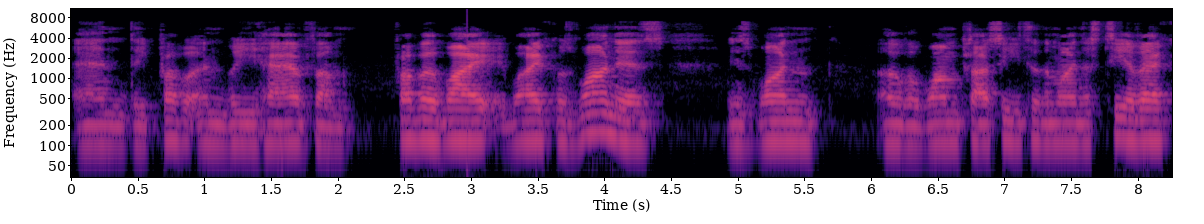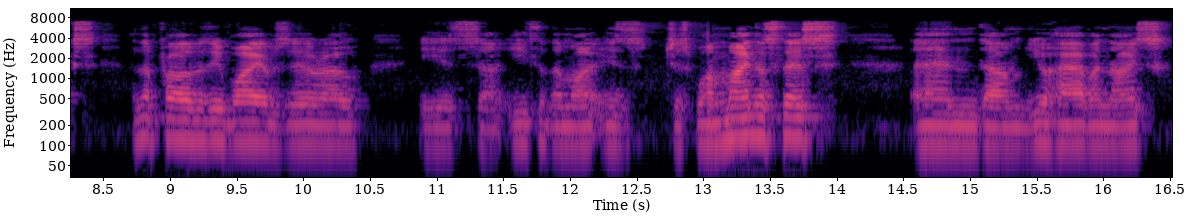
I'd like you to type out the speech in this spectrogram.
And the prob and we have um, probability y, y equals 1 is, is 1 over 1 plus e to the minus t of x. And the probability y of 0 is uh, e to the is just 1 minus this. And um, you have a nice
